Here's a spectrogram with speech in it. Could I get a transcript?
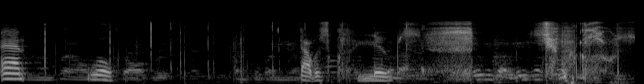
Um. Whoa. That was close. Super close.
